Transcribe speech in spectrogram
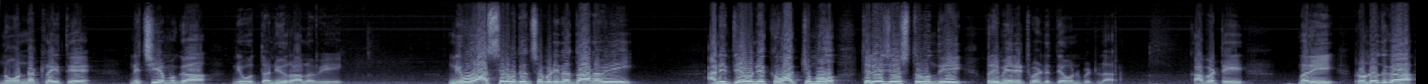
నువ్వు ఉన్నట్లయితే నిశ్చయముగా నీవు ధన్యురాలవి. నీవు ఆశీర్వదించబడిన దానవి అని దేవుని యొక్క వాక్యము తెలియజేస్తూ ఉంది ప్రియమైనటువంటి దేవుని బిడ్డలారు. కాబట్టి మరి రెండోదిగా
